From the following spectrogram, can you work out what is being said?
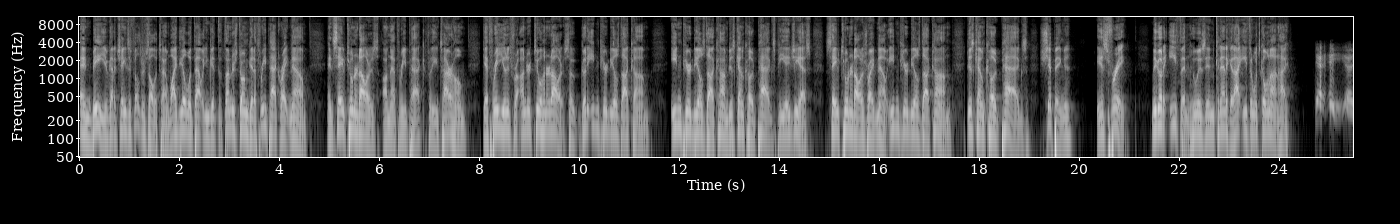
And B, you've got to change the filters all the time. Why deal with that when you can get the thunderstorm? Get a three pack right now and save $200 on that three pack for the entire home. Get three units for under $200. So go to EdenPureDeals.com. EdenPureDeals.com. Discount code PAGS, P-A-G-S. Save $200 right now. EdenPureDeals.com. Discount code PAGS. Shipping is free. Let me go to Ethan, who is in Connecticut. Hi, Ethan. What's going on? Hi. Yeah, hey, uh,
